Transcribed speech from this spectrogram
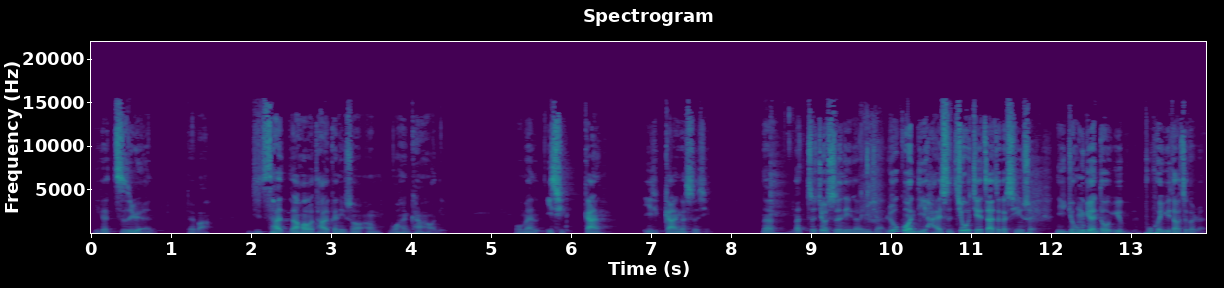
一个资源，对吧？你他然后他跟你说，嗯，我很看好你，我们一起干，一起干个事情。那那这就是你的影响。如果你还是纠结在这个薪水，你永远都遇不会遇到这个人。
